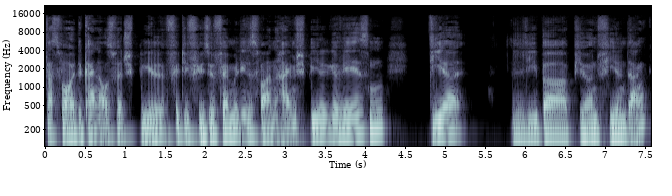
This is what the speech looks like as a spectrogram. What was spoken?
Das war heute kein Auswärtsspiel für die Physio-Family, das war ein Heimspiel gewesen. Dir, lieber Björn, vielen Dank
